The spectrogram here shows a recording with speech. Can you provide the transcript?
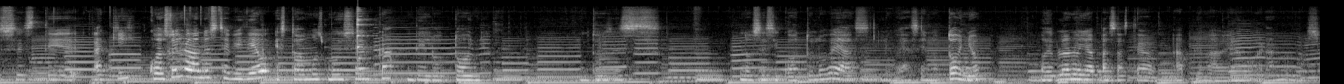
Pues este, aquí, cuando estoy grabando este video, estamos muy cerca del otoño. Entonces, no sé si cuando tú lo veas, lo veas en otoño, o de plano ya pasaste a, primavera o verano, no sé.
